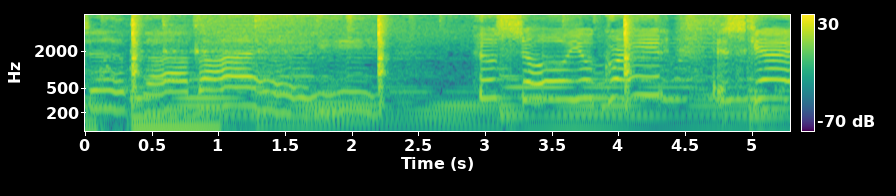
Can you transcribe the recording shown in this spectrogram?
multiply. He'll show you great escape.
